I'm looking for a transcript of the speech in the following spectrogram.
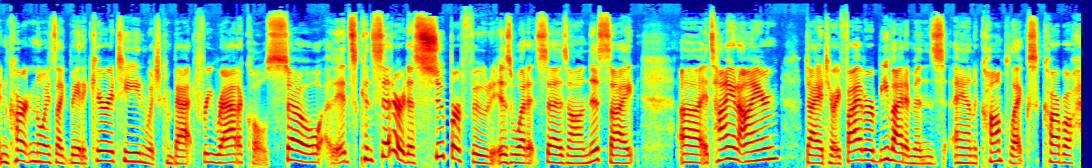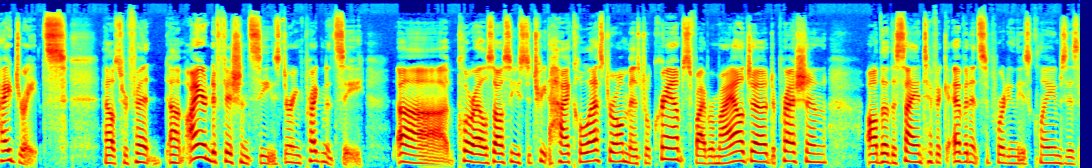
and carotenoids like beta carotene, which combat free radicals. So it's considered a superfood, is what it says on this site. Uh, it's high in iron, dietary fiber, B vitamins, and complex carbohydrates. helps prevent um, iron deficiencies during pregnancy. Uh, chlorella is also used to treat high cholesterol, menstrual cramps, fibromyalgia, depression. Although the scientific evidence supporting these claims is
